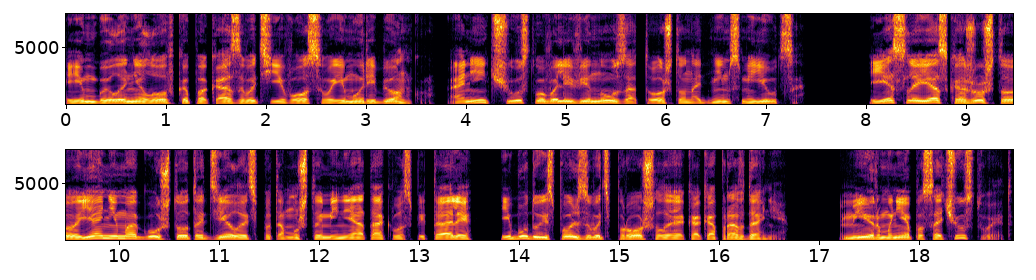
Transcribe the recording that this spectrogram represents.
Им было неловко показывать его своему ребенку. Они чувствовали вину за то, что над ним смеются. Если я скажу, что я не могу что-то делать, потому что меня так воспитали, и буду использовать прошлое как оправдание, мир мне посочувствует?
